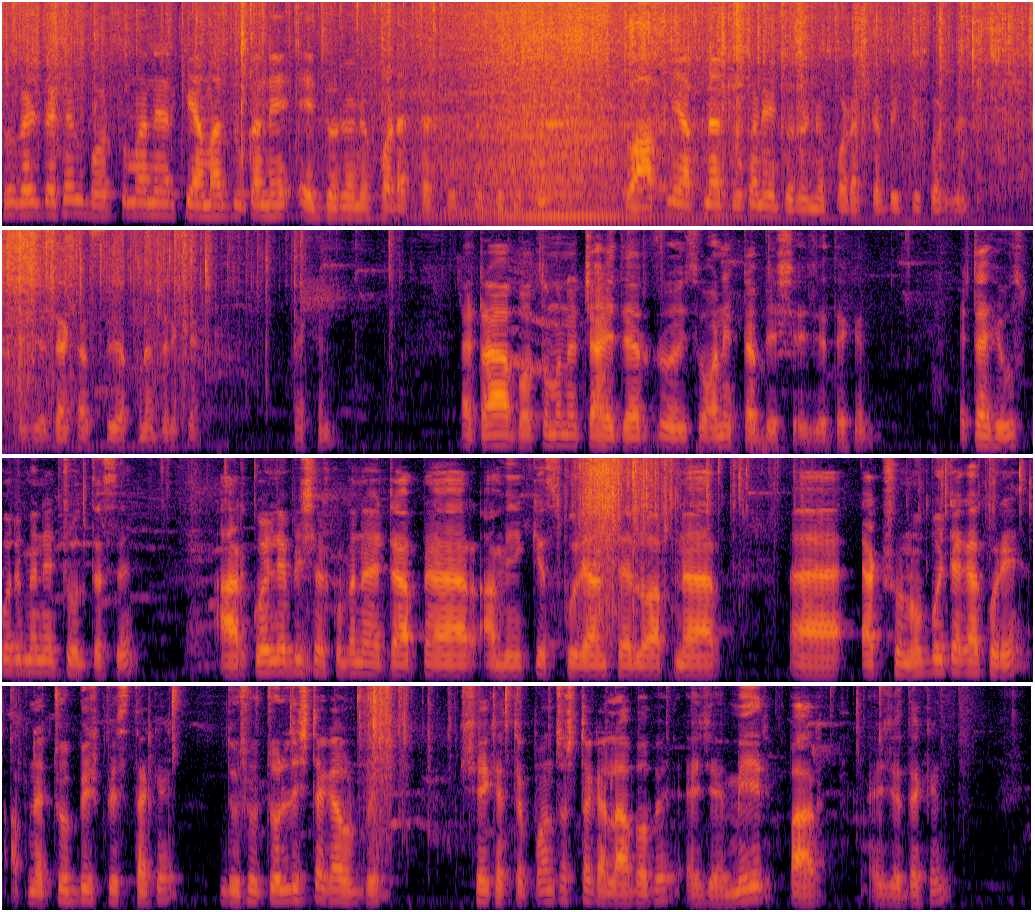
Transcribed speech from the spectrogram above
তো গাইজ দেখেন, বর্তমানে আর কি আমার দোকানে এই ধরনের প্রোডাক্টটা চলতেছে তো আপনি আপনার দোকানে এই ধরনের প্রোডাক্টটা বিক্রি করবেন। এই যে দেখাচ্ছি আপনাদেরকে। দেখেন, এটা বর্তমানে চাহিদা রয়েছে অনেকটা বেশি, এই যে দেখেন। এটা হিউজ পরিমাণে চলতেছে। আর কইলে বিশ্বাস করবে না, এটা আপনার আমি কেস করে আনতে এলো আপনার একশো নব্বই টাকা করে। আপনার চব্বিশ পিস থাকে, দুশো চল্লিশ টাকা উঠবে। সেই ক্ষেত্রে পঞ্চাশ টাকা লাভ হবে। এই যে মির পার্ক। এই যে দেখেন,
